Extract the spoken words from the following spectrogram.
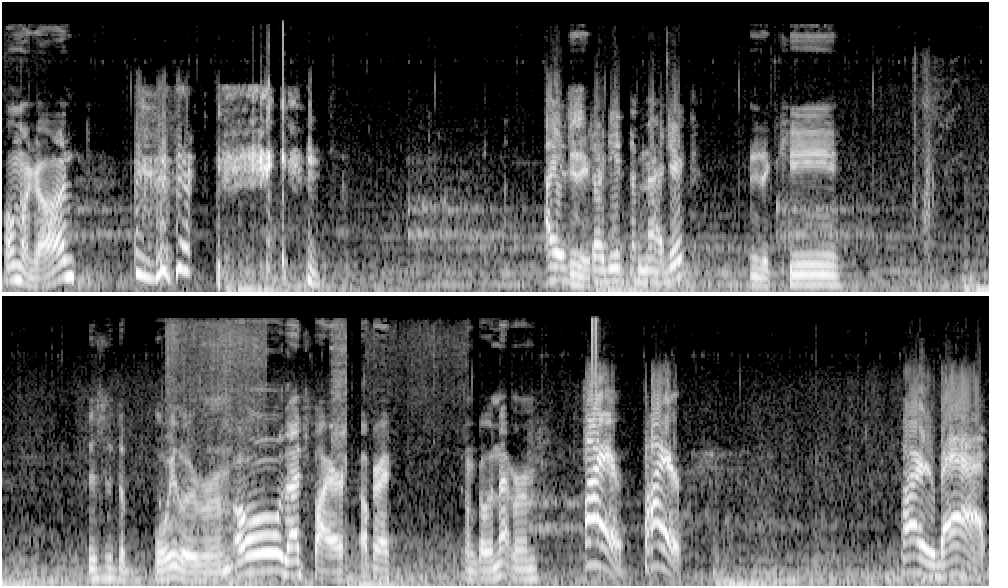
Oh my god. I have Really? studied the magic. Need a key. This is the boiler room. Oh, that's fire. Okay. Don't go in that room. Fire! Fire! Fire bad.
